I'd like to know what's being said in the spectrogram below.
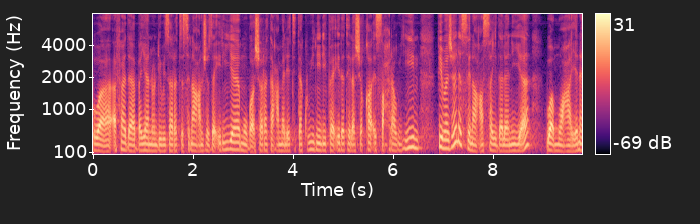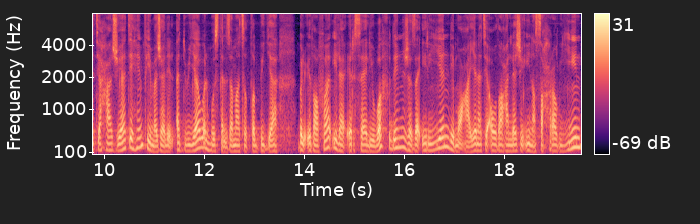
وأفاد بيان لوزارة الصناعة الجزائرية مباشرة عملية التكوين لفائدة الأشقاء الصحراويين في مجال الصناعة الصيدلانية ومعاينة حاجياتهم في مجال الأدوية والمستلزمات الطبية. بالإضافة إلى إرسال وفد جزائري لمعاينة أوضاع اللاجئين الصحراويين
